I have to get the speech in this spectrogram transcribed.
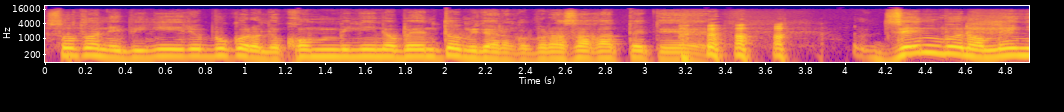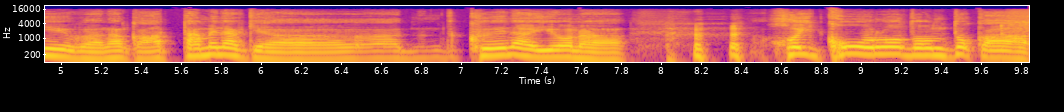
外にビニール袋でコンビニの弁当みたいなのがぶら下がってて、全部のメニューがなんか温めなきゃ食えないような、ホイコーロー丼とか、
